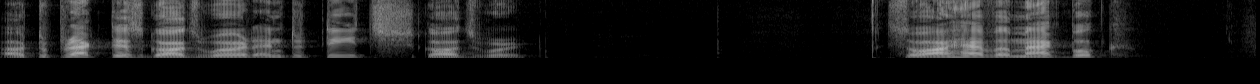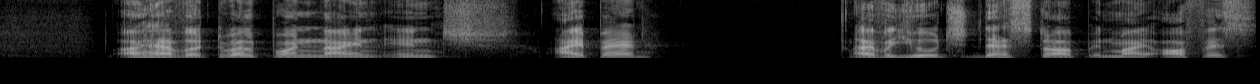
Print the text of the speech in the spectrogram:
uh, to practice God's Word, and to teach God's Word. So I have a MacBook, I have a 12.9 inch iPad, I have a huge desktop in my office.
